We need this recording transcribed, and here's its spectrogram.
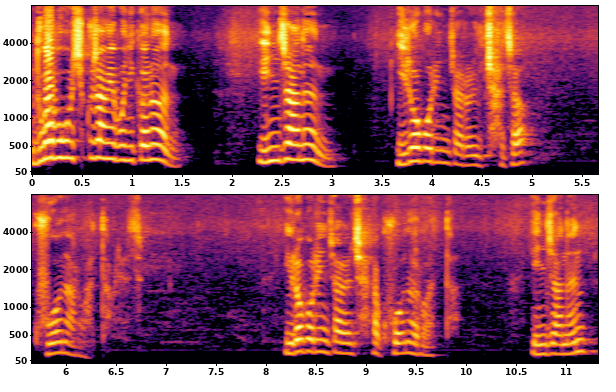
누가복음 19장에 보니까는 인자는 잃어버린 자를 찾아 구원하러 왔다 그랬습니다. 잃어버린 자를 찾아 구원하러 왔다. 인자는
